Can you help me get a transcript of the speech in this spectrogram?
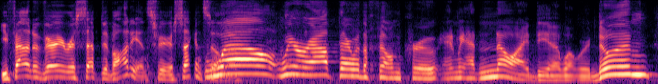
You found a very receptive audience for your second solo. Well, we were out there with a film crew and we had no idea what we were doing.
